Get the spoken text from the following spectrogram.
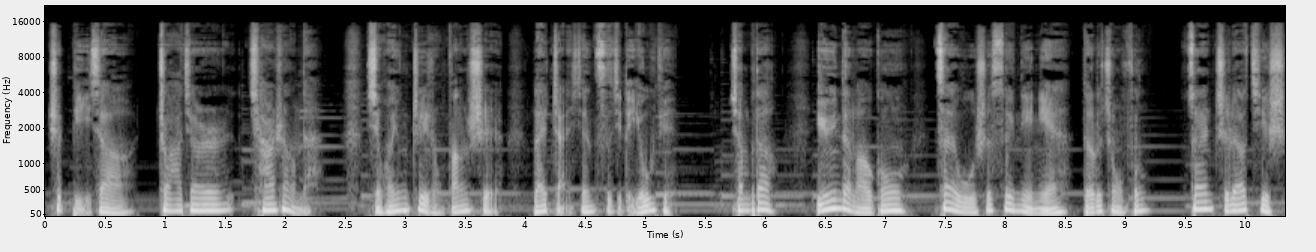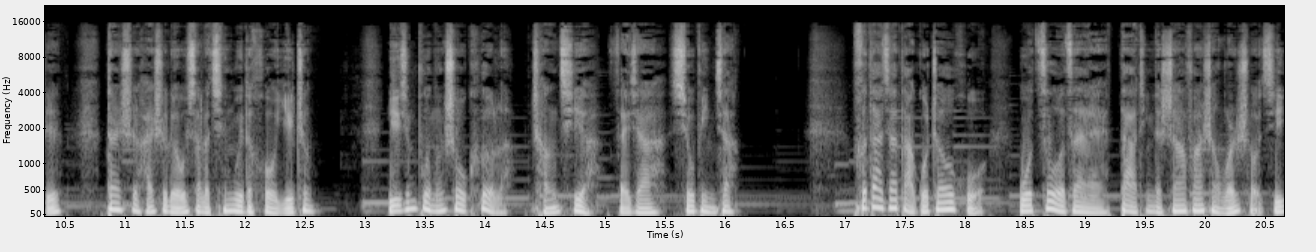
是比较抓尖儿掐上的，喜欢用这种方式来展现自己的优越。想不到云云的老公在五十岁那年得了中风，虽然治疗计时，但是还是留下了轻微的后遗症，已经不能授课了，长期啊在家休病假。和大家打过招呼，我坐在大厅的沙发上玩手机，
